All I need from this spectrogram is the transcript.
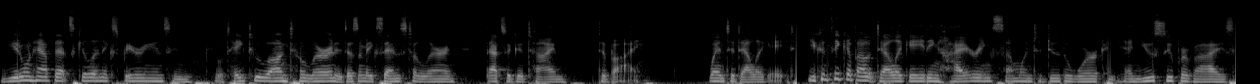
You don't have that skill and experience, and it will take too long to learn, it doesn't make sense to learn, that's a good time to buy when to delegate. You can think about delegating, hiring someone to do the work, and you supervise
